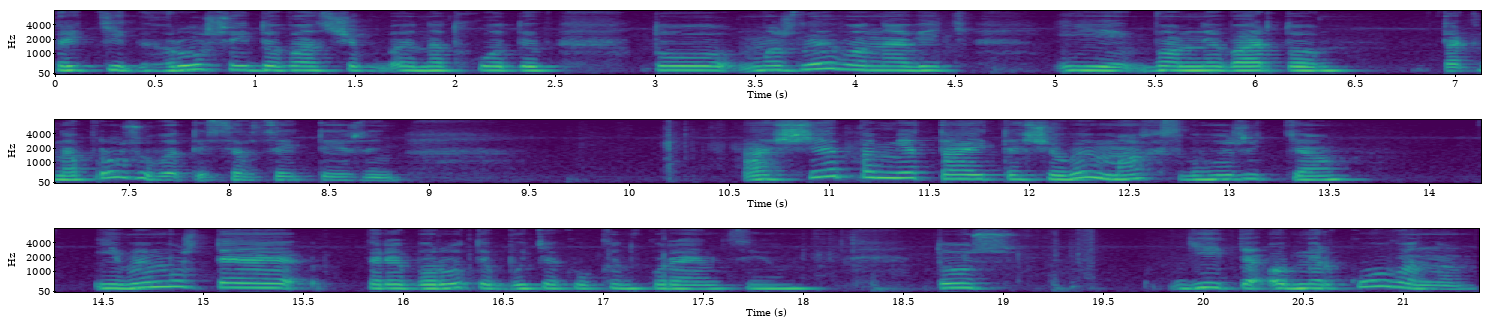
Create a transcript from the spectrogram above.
притік грошей до вас, щоб е, надходив, то, можливо, навіть і вам не варто так напружуватися в цей тиждень. А ще пам'ятайте, що ви маг свого життя. І ви можете перебороти будь-яку конкуренцію. Тож, дійте обмірковано,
